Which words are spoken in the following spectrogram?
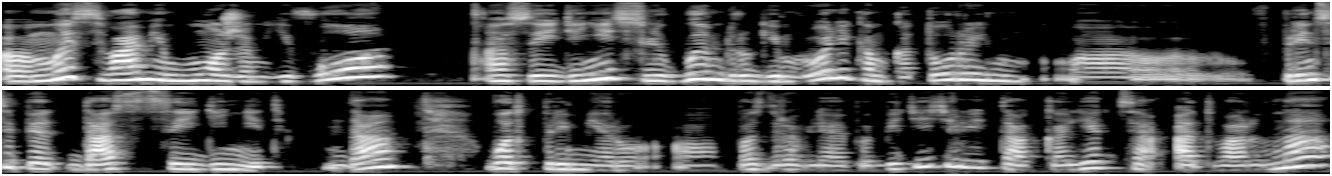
э, мы с вами можем его э, соединить с любым другим роликом, который, э, в принципе, даст соединить. Да? Вот, к примеру, поздравляю победителей. Так, коллекция от Варна,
